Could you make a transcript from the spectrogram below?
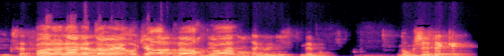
Donc ça Oh là là, mais attends, mais un- aucun c'est pas rapport, vraiment des quoi. vrais antagonistes, mais bon. Donc j'ai fait.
